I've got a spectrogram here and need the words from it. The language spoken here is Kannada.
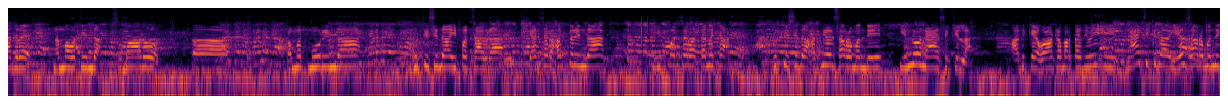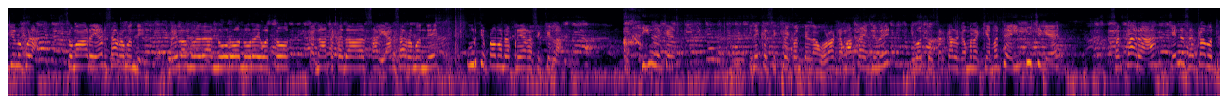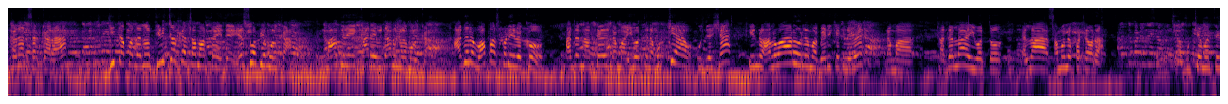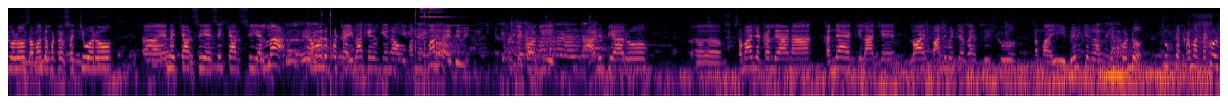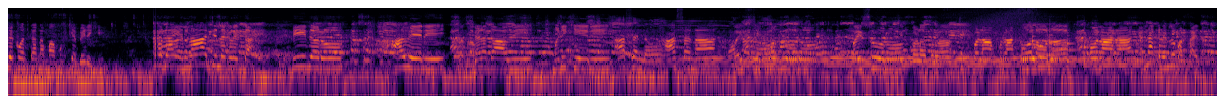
ಆದರೆ ನಮ್ಮ ವತಿಯಿಂದ ಸುಮಾರು ತೊಂಬತ್ತ್ಮೂರಿಂದ ಗುರುತಿಸಿದ ಇಪ್ಪತ್ತು ಸಾವಿರ, ಎರಡು ಸಾವಿರದ ಹತ್ತರಿಂದ ಇಪ್ಪತ್ತರ ತನಕ ಗುರುತಿಸಿದ ಹದಿನೇಳು ಸಾವಿರ ಮಂದಿ ಇನ್ನೂ ನ್ಯಾಯ ಸಿಕ್ಕಿಲ್ಲ. ಅದಕ್ಕೆ ಹೋರಾಟ ಮಾಡ್ತಾ ಇದ್ದೀವಿ. ಈ ನ್ಯಾಯ ಸಿಕ್ಕಿದ ಏಳು ಸಾವಿರ ಮಂದಿಗೂ ಕೂಡ ಸುಮಾರು ಎರಡು ಸಾವಿರ ಮಂದಿ ಬೈಲಹೊಂಗಲದ ನೂರು, ನೂರೈವತ್ತು, ಕರ್ನಾಟಕದ ಸ, ಎರಡು ಸಾವಿರ ಮಂದಿ ಪೂರ್ತಿ ಪ್ರಮಾಣದ ಪರಿಹಾರ ಸಿಕ್ಕಿಲ್ಲ. ಇದಕ್ಕೆ ಇದಕ್ಕೆ ಸಿಕ್ಕಬೇಕು ಅಂತೇಳಿ ನಾವು ಹೋರಾಟ ಮಾಡ್ತಾ ಇದ್ದೀವಿ. ಇವತ್ತು ಸರ್ಕಾರದ ಗಮನಕ್ಕೆ ಮತ್ತು ಇತ್ತೀಚೆಗೆ ಸರ್ಕಾರ, ಕೇಂದ್ರ ಸರ್ಕಾರ ಮತ್ತು ಕರ್ನಾಟಕ ಸರ್ಕಾರ ಗೀತಾಪದನ ತಿರುಚೋ ಕೆಲಸ ಮಾಡ್ತಾ ಇದೆ ಎಸ್ ಒ ಪಿ ಮೂಲಕ, ಮಾದರಿ ಕಾರ್ಯವಿಧಾನಗಳ ಮೂಲಕ. ಅದನ್ನು ವಾಪಸ್ ಪಡೆಯಬೇಕು. ಅದನ್ನು ಅಂತೇಳಿ ನಮ್ಮ ಇವತ್ತಿನ ಮುಖ್ಯ ಉದ್ದೇಶ, ಇನ್ನು ಹಲವಾರು ನಮ್ಮ ಬೇಡಿಕೆಗಳಿವೆ. ನಮ್ಮ ಅದೆಲ್ಲ ಇವತ್ತು ಎಲ್ಲ ಸಂಬಂಧಪಟ್ಟವರ ಮುಖ್ಯಮಂತ್ರಿಗಳು, ಸಂಬಂಧಪಟ್ಟ ಸಚಿವರು N H R C S H R C ಎಲ್ಲ ಸಂಬಂಧಪಟ್ಟ ಇಲಾಖೆಗಳಿಗೆ ನಾವು ಮನವಿ ಮಾಡ್ತಾ ಇದ್ದೀವಿ. ಪ್ರತ್ಯೇಕವಾಗಿ ಆರ್ ಪಿ ಆರು ಸಮಾಜ ಕಲ್ಯಾಣ, ಕಂದಾಯ ಇಲಾಖೆ ಲಾ ಆ್ಯಂಡ್ ಪಾರ್ಲಿಮೆಂಟರಿ ಅಫೇರ್ಸ್ ಮಿನಿಸ್ಟ್ರುಗಳು ನಮ್ಮ ಈ ಬೇಡಿಕೆಗಳನ್ನು ತಿಳ್ಕೊಂಡು ಸೂಕ್ತ ಕ್ರಮ ತಗೊಳ್ಬೇಕು ಅಂತ ನಮ್ಮ ಮುಖ್ಯ ಬೇಡಿಕೆ. ಕರ್ನಾಟಕದ ಎಲ್ಲ ಜಿಲ್ಲೆಗಳಿಂದ ಬೀದರು ಹಾವೇರಿ ಬೆಳಗಾವಿ ಮಡಿಕೇರಿ ಹಾಸನ ಚಿಕ್ಕಮಗಳೂರು ಮೈಸೂರು ಚಿಕ್ಕಬಳ್ಳಾಪುರ ಚಿಕ್ಕಬಳ್ಳಾಪುರ ಕೋಲಾರ ಕೋಲಾರ ಎಲ್ಲ ಕಡೆಯಿಂದಲೂ ಬರ್ತಾ ಇದ್ದಾರೆ.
